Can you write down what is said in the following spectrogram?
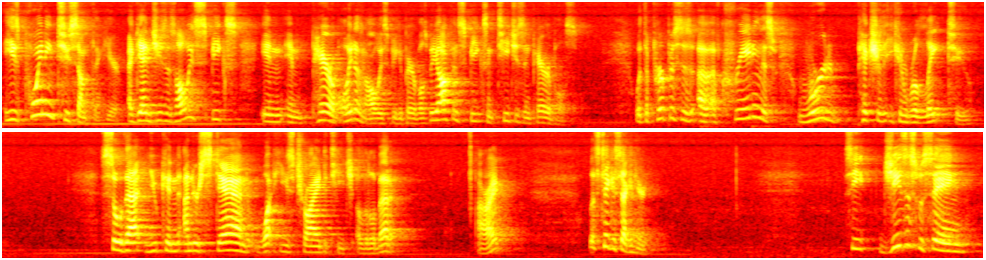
He's pointing to something here. Again, Jesus always speaks in, in parables. Well, he doesn't always speak in parables, but he often speaks and teaches in parables. With the purposes of, of creating this word picture that you can relate to so that you can understand what he's trying to teach a little better. All right? Let's take a second here. See, Jesus was saying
